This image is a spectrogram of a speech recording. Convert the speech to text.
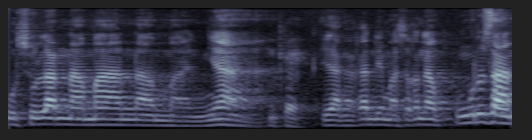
usulan nama-namanya Oke. yang akan dimasukkan dalam pengurusan.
